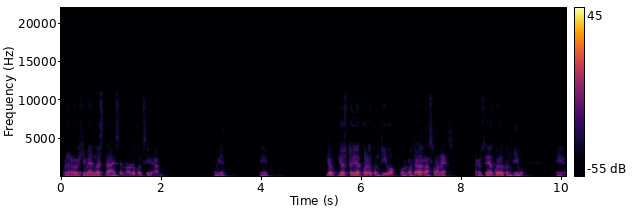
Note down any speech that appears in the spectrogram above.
Porque Raúl Jiménez no está, ese no lo consideramos. Muy bien. Eh, yo, yo estoy de acuerdo contigo por otras razones, pero estoy de acuerdo contigo. Eh,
